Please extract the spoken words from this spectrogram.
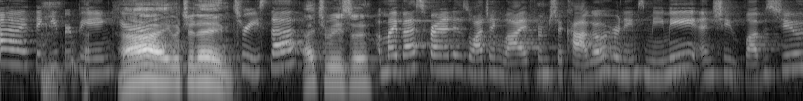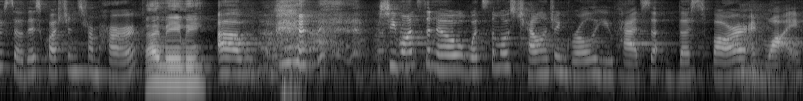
Hi, thank you for being here. Hi, what's your name? Teresa. Hi, Teresa. My best friend is watching live from Chicago. Her name's Mimi, and she loves you. So this question's from her. Hi, Mimi. Um, she wants to know what's the most challenging role you've had thus far, and why.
